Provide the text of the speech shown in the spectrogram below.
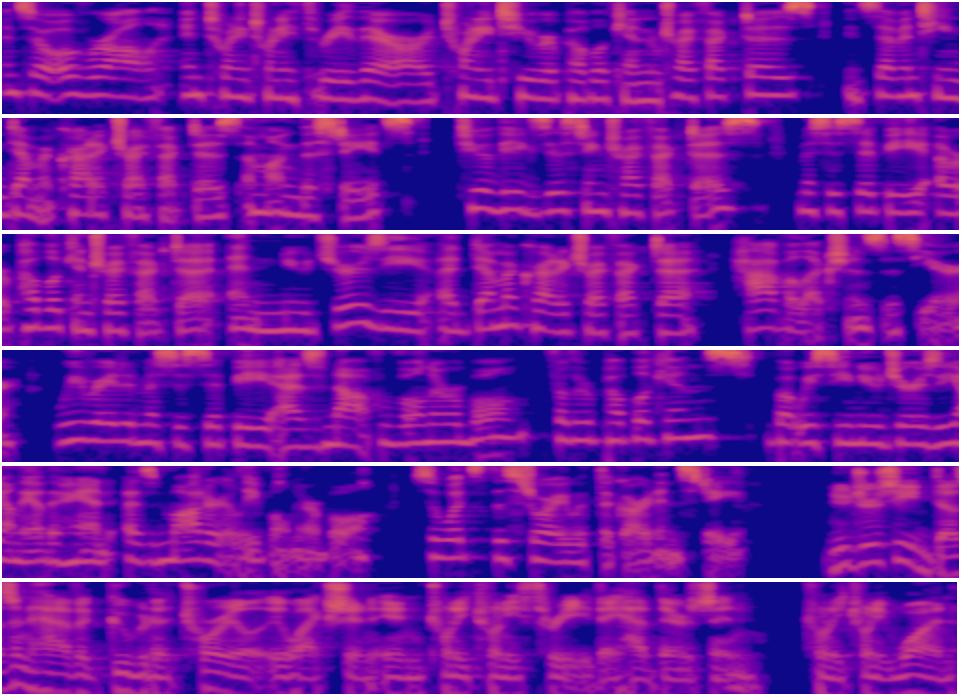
And so overall in 2023, there are 22 Republican trifectas and 17 Democratic trifectas among the states. Two of the existing trifectas, Mississippi, a Republican trifecta, and New Jersey, a Democratic trifecta, have elections this year. We rated Mississippi as not vulnerable for the Republicans, but we see New Jersey, on the other hand, as moderately vulnerable. So what's the story with the Garden State? New Jersey doesn't have a gubernatorial election in 2023. They had theirs in 2021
